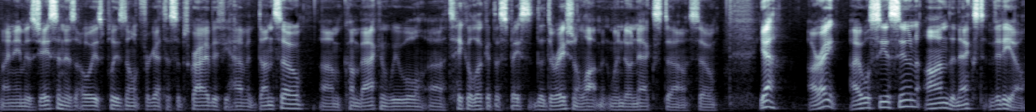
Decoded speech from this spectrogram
My name is Jason. As always, please don't forget to subscribe if you haven't done so. Um, come back and we will uh, take a look at the space, the duration allotment window next. Uh, so, yeah, all right. I will see you soon on the next video.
